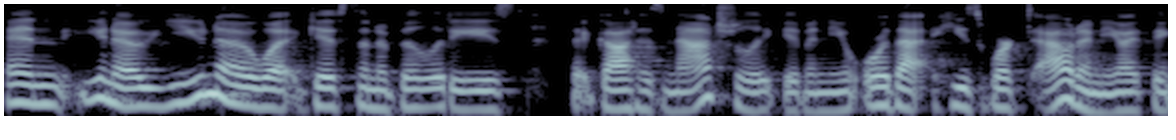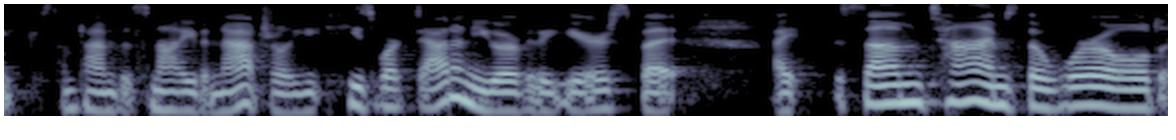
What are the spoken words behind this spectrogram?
And you know, you know what gifts and abilities that God has naturally given you or that he's worked out in you. I think sometimes it's not even natural. He's worked out in you over the years, but I sometimes the world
